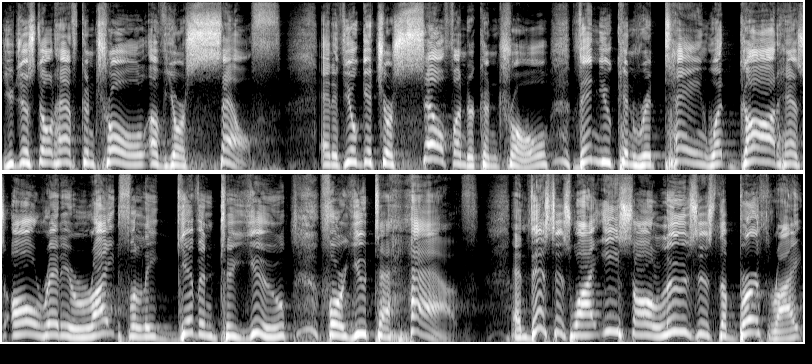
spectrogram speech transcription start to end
You just don't have control of yourself. And if you'll get yourself under control, then you can retain what God has already rightfully given to you for you to have. And this is why Esau loses the birthright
